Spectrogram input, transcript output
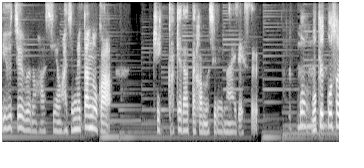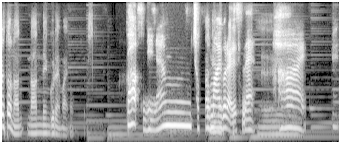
YouTube の発信を始めたのがきっかけだったかもしれないです。ご結婚されたのは何年ぐらい前の？が2年ちょっと前ぐらいですね。えーはい。え、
